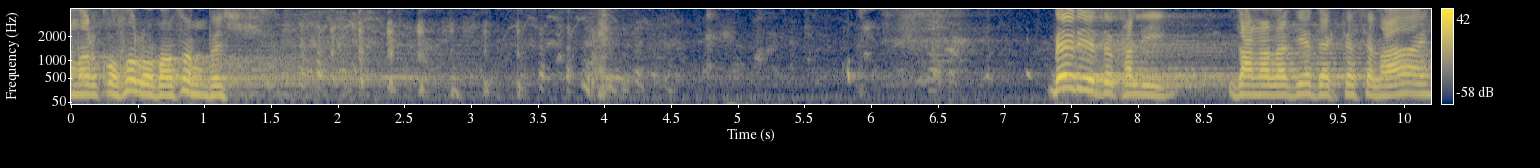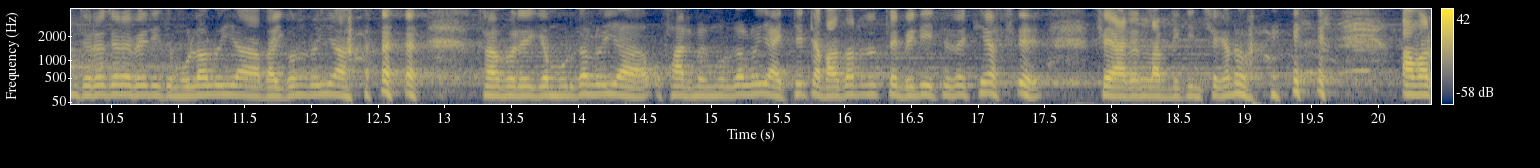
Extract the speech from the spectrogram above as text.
আমার কফলও বাঁচান বেশি। বেরিয়ে তো খালি জানালা দিয়ে দেখতেছে লাইন ধরে ধরে বেরিয়েছে মূলা লইয়া বাইগন লইয়া তারপরে গিয়ে মুরগা লইয়া ফার্মের মুরগা লইয়া একটা বাজার ধরতে বেরিয়েতে যাইতে আছে। ফেয়ার অ্যান্ড লাভলি কিনছে কেন? আমার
